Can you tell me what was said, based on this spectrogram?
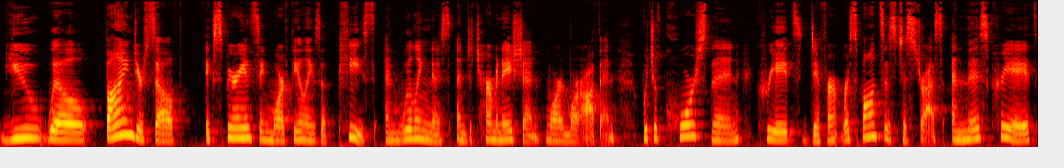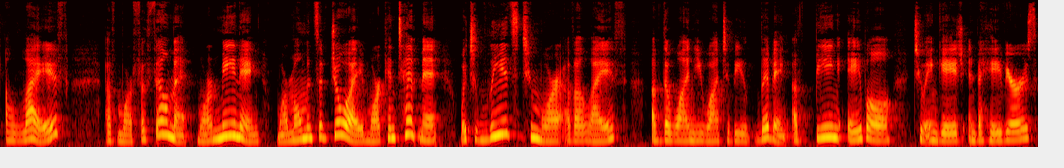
You will find yourself experiencing more feelings of peace and willingness and determination more and more often, which of course then creates different responses to stress. And this creates a life of more fulfillment, more meaning, more moments of joy, more contentment, which leads to more of a life of the one you want to be living, of being able to engage in behaviors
